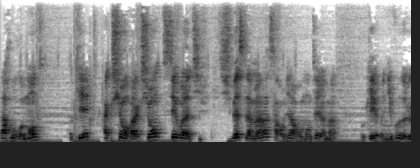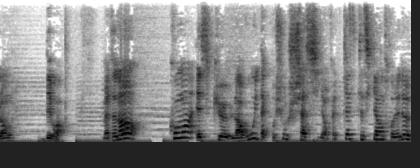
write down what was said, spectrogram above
la roue remonte, Ok, action, réaction, c'est relatif. Si je baisse la main, ça revient à remonter la main, ok, au niveau de l'angle des bras. Maintenant, comment est-ce que la roue est accrochée au châssis en fait? Qu'est-ce qu'il y a entre les deux?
